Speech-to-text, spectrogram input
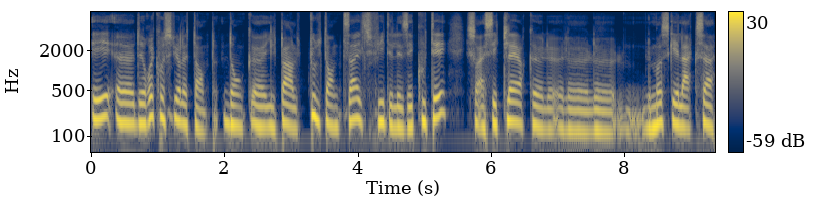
et euh, de reconstruire le temple. Donc, euh, ils parlent tout le temps de ça, il suffit de les écouter. Ils sont assez clairs que le, le, le, mosquée Al-Aqsa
